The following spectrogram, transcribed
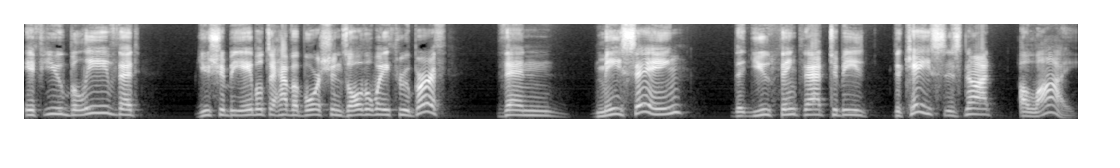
If you believe that you should be able to have abortions all the way through birth, then me saying that you think that to be the case is not a lie,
